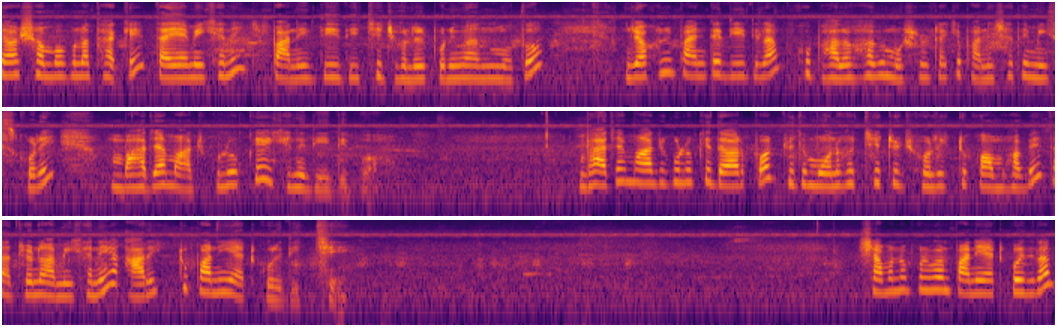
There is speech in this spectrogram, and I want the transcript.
যাওয়ার সম্ভাবনা থাকে, তাই আমি এখানে পানি দিয়ে দিচ্ছি ঝোলের পরিমাণ মতো। যখনই পানিটা দিয়ে দিলাম, খুব ভালোভাবে মশলাটাকে পানির সাথে মিক্স করে ভাজা মাছগুলোকে এখানে দিয়ে দিব। ভাজা মাছগুলোকে দেওয়ার পর যদি মনে হচ্ছে একটু ঝোল একটু কম হবে, তার জন্য আমি এখানে আর একটু পানি অ্যাড করে দিচ্ছি। সামান্য পরিমাণ পানি অ্যাড করে দিলাম,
